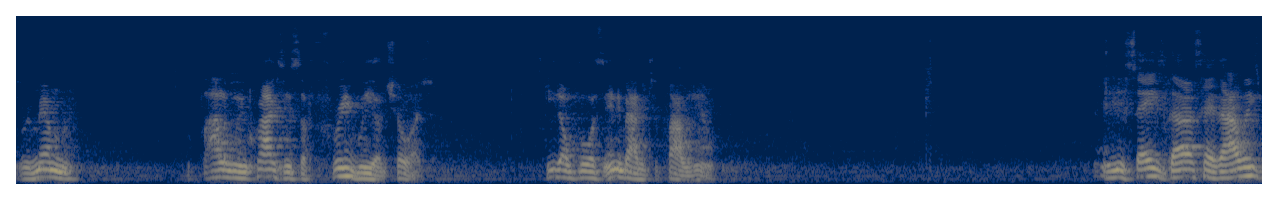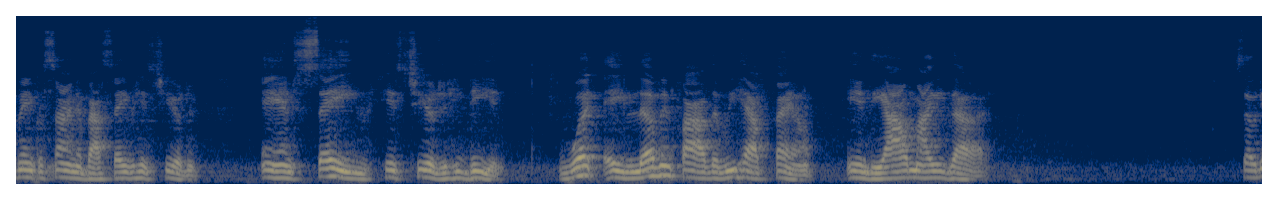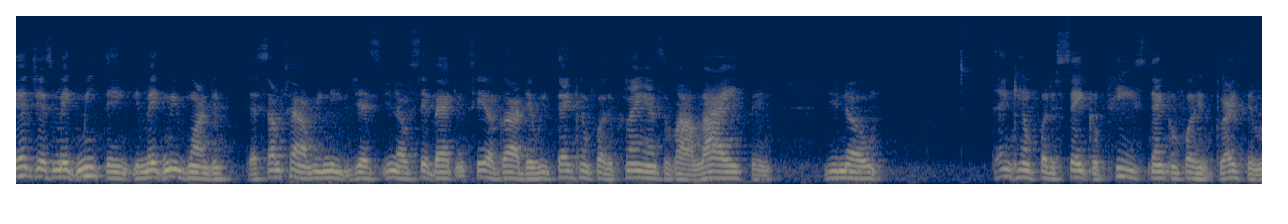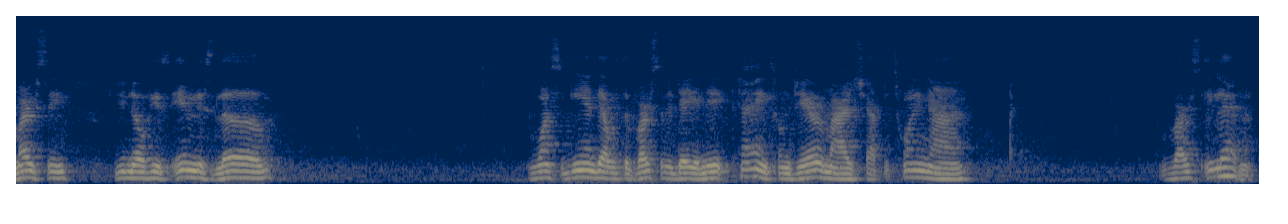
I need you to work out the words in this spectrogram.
Remember, following Christ is a free will choice. He don't force anybody to follow him. And it says God has always been concerned about saving his children. And save his children he did. What a loving father we have found in the Almighty God. So that just make me think, it make me wonder that sometimes we need to just, you know, sit back and tell God that we thank him for the plans of our life and, you know, thank him for the sake of peace, thank him for his grace and mercy, you know, his endless love. Once again, that was the verse of the day, and it came from Jeremiah chapter 29, verse 11.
